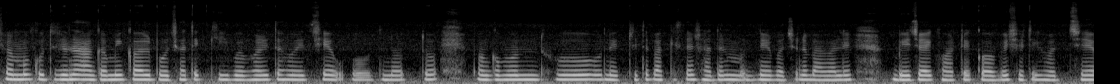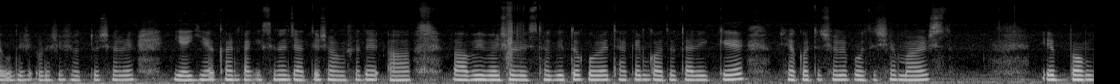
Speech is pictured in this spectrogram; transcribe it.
সম্মুখ উত্তেজনা আগামীকাল বোঝাতে কী ব্যবহৃত হয়েছে? উন্নত বঙ্গবন্ধু নেতৃত্বে পাকিস্তান সাধারণ নির্বাচনে বাঙালির বিজয় ঘটে কবে সেটি হচ্ছে উনিশশো সত্তর সালে। ইয়াহিয়া খান পাকিস্তানের জাতীয় সংসদের আহ, অধিবেশন স্থগিত করে থাকেন কত তারিখে একাত্তর সালের পঁচিশে মার্চ। বঙ্গ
